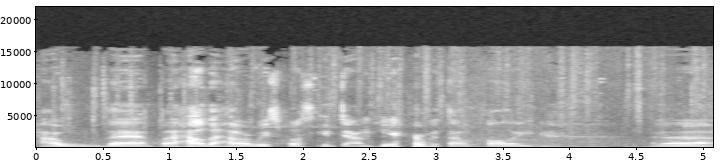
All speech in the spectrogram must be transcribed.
How the but how the hell are we supposed to get down here without falling? Uh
